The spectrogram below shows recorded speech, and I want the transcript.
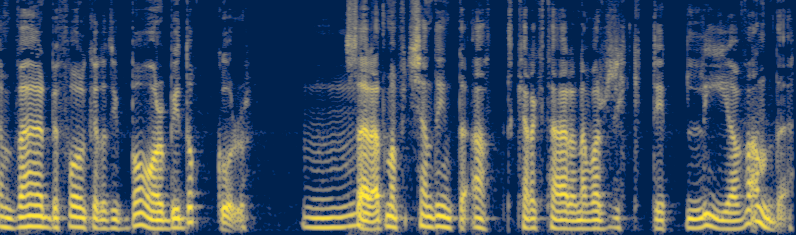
en värld befolkad av typ Barbie-dockor. Så här, att man kände inte att karaktärerna var riktigt levande.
